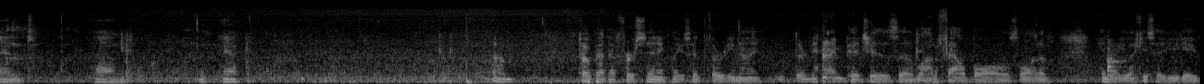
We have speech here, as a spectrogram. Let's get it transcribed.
And um, yeah, Um, talk about that first inning, like you said, 39, 39 pitches, a lot of foul balls, a lot of, you know, like you said, you gave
